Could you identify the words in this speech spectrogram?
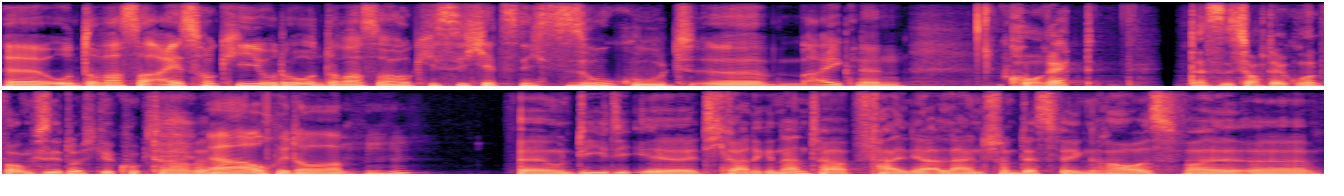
äh, Unterwasser-Eishockey oder Unterwasser-Hockey sich jetzt nicht so gut äh, eignen. Korrekt. Das ist auch der Grund, warum ich sie durchgeguckt habe. Ja, auch wieder. Mhm. Äh, und die, die, die ich gerade genannt habe, fallen ja allein schon deswegen raus, weil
